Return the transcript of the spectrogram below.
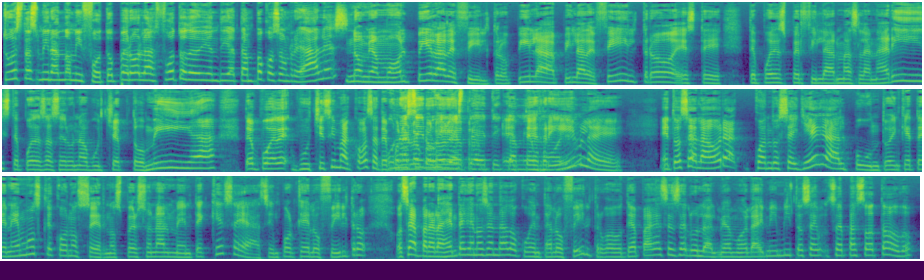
tú estás mirando mi foto, pero las fotos de hoy en día tampoco son reales. No, mi amor, pila de filtro, pila, pila de filtro, este, te puedes perfilar más la nariz, te puedes hacer una bucheptomía, te puede, muchísimas cosas, te una pones los estética, es terrible. Entonces, a la hora, cuando se llega al punto en que tenemos que conocernos personalmente, ¿qué se hacen? Porque los filtros, o sea, para la gente que no se han dado cuenta, los filtros, cuando te apaga ese celular, mi amor, ahí mismito se, se pasó todo.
